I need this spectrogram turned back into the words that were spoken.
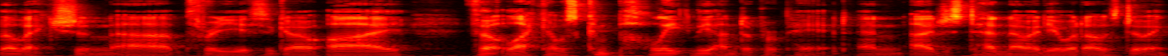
election uh, three years ago, I felt like I was completely underprepared and I just had no idea what I was doing.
